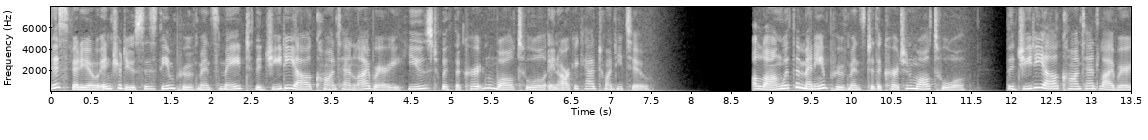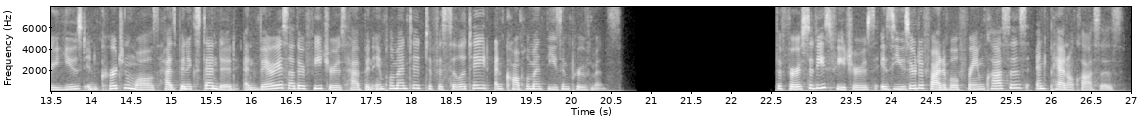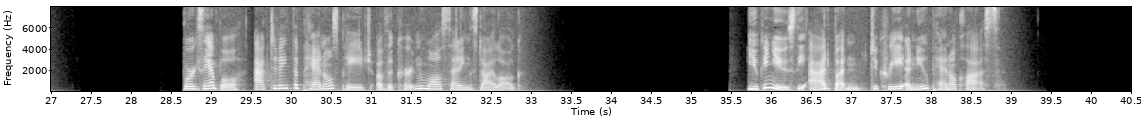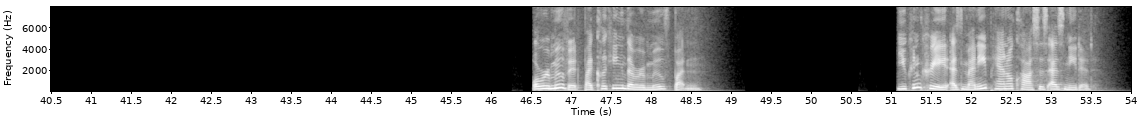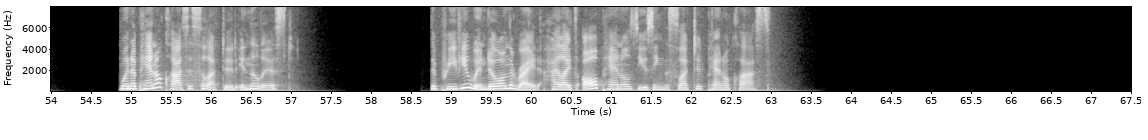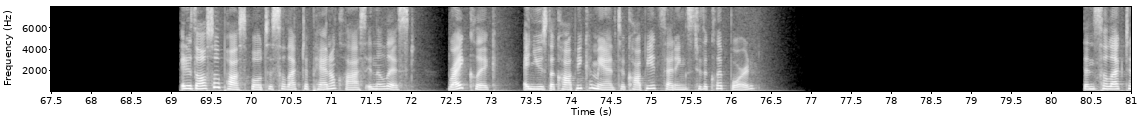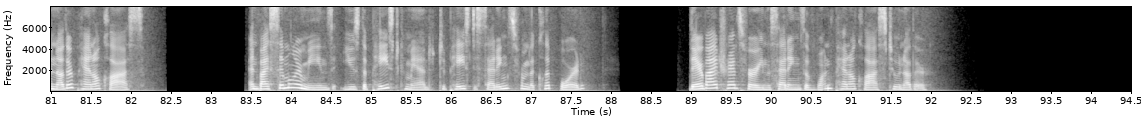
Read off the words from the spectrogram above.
This video introduces the improvements made to the GDL content library used with the curtain wall tool in ArchiCAD 22. Along with the many improvements to the curtain wall tool, the GDL content library used in curtain walls has been extended and various other features have been implemented to facilitate and complement these improvements. The first of these features is user-definable frame classes and panel classes. For example, activate the Panels page of the Curtain Wall Settings dialog. You can use the Add button to create a new panel class. Or remove it by clicking the Remove button. You can create as many panel classes as needed. When a panel class is selected in the list, the preview window on the right highlights all panels using the selected panel class. It is also possible to select a panel class in the list, right-click, and use the copy command to copy its settings to the clipboard, then select another panel class, and by similar means use the paste command to paste settings from the clipboard thereby transferring the settings of one panel class to another.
